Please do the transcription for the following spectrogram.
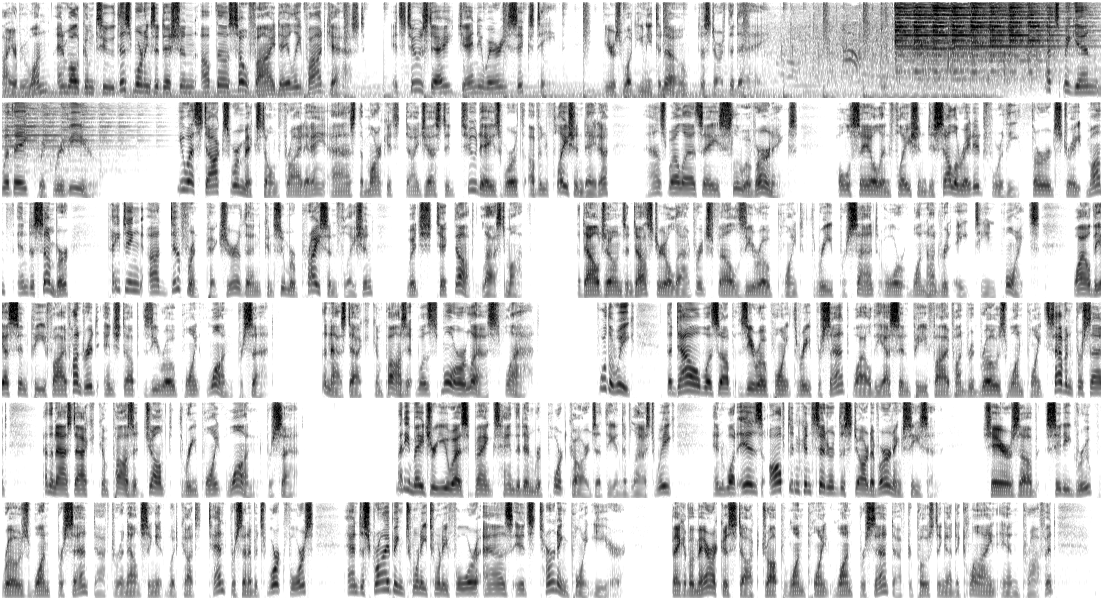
Hi, everyone, and welcome to this morning's edition of the SoFi Daily Podcast. It's Tuesday, January 16th. Here's what you need to know to start the day. Let's begin with a quick review. U.S. stocks were mixed on Friday as the market digested two days' worth of inflation data, as well as a slew of earnings. Wholesale inflation decelerated for the third straight month in December painting a different picture than consumer price inflation, which ticked up last month. The Dow Jones Industrial Average fell 0.3% or 118 points, while the S&P 500 inched up 0.1%. The Nasdaq Composite was more or less flat. For the week, the Dow was up 0.3%, while the S&P 500 rose 1.7% and the Nasdaq Composite jumped 3.1%. Many major U.S. banks handed in report cards at the end of last week in what is often considered the start of earnings season. Shares of Citigroup rose 1% after announcing it would cut 10% of its workforce and describing 2024 as its turning point year. Bank of America's stock dropped 1.1% after posting a decline in profit.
